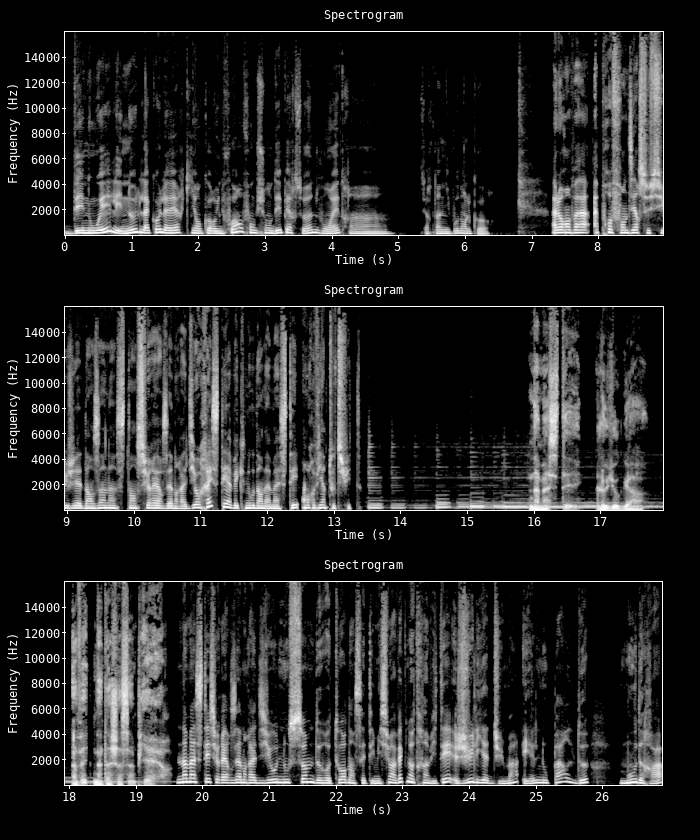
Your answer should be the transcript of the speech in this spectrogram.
dénouer les nœuds de la colère qui encore une fois en fonction des personnes vont être un certains niveaux dans le corps. Alors on va approfondir ce sujet dans un instant sur RZN Radio. Restez avec nous dans Namasté, on revient tout de suite. Namasté, le yoga avec Natacha Saint-Pierre. Namasté sur RZN Radio, nous sommes de retour dans cette émission avec notre invitée Juliette Dumas et elle nous parle de mudra.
